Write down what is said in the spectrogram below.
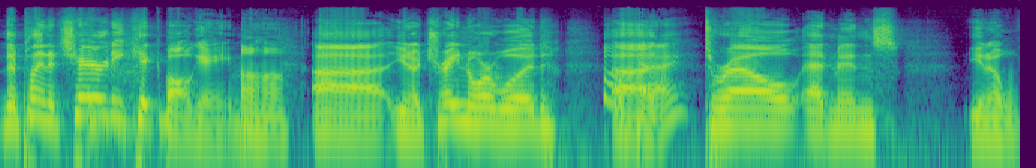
they're playing a charity kickball game. Uh-huh. Uh, you know, Tre Norwood, uh, Okay. Terrell Edmunds. You know,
